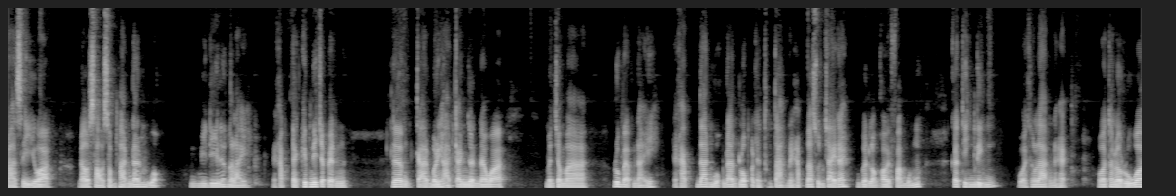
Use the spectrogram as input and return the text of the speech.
ราศีว่าดาวเสาร์สัมพันธ์ด้านบวกมีดีเรื่องอะไรนะครับ แต่คลิปนี้จะเป็นเรื่องการบริหารการเงินนะว่า มันจะมารูปแบบไหนนะครับ ด้านบวกด้านลบอะไรต่างๆนะครับ น่าสนใจนะเพื่อนลองเข้าไปฟังผมก็ทิ้งลิงก์ไว้ข้างล่างนะฮะเพราะว่าถ้าเรารู้ว่า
